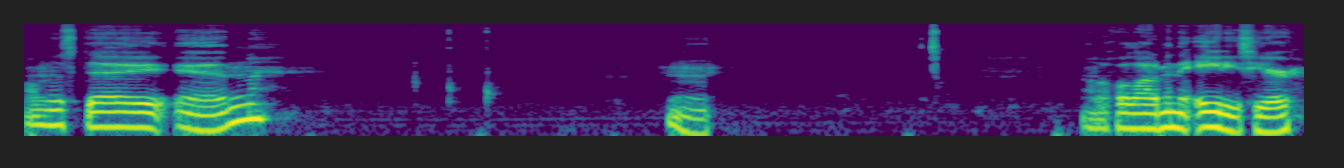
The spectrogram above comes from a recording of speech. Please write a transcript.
On this day in hmm. Not a whole lot. I'm in the 80s here.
